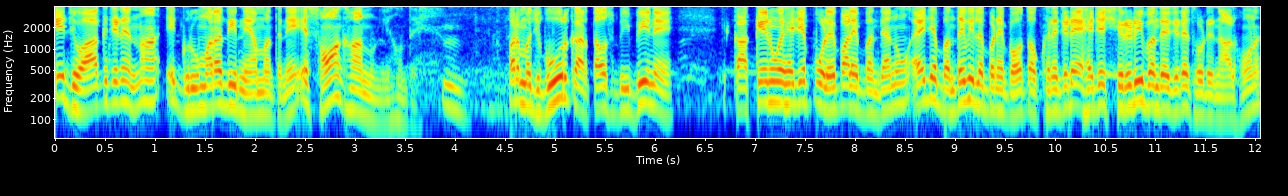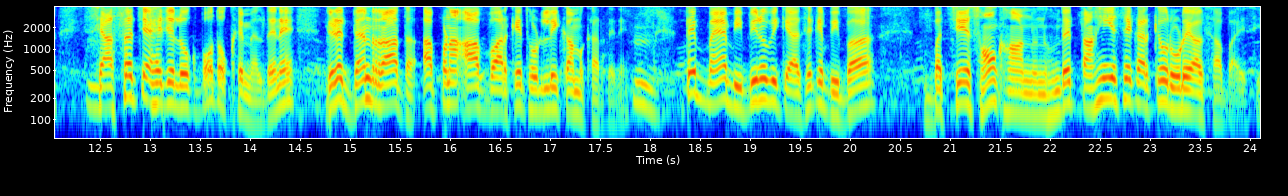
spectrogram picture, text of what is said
ਇਹ ਜਵਾਕ ਜਿਹੜੇ ਨਾ ਇਹ ਗੁਰੂ ਮਹਾਰਾਜ ਦੀ ਨਿਆਮਤ ਨੇ ਇਹ ਸੌਹਾਂ ਖਾਨ ਨੂੰ ਨਹੀਂ ਹੁੰਦੇ। ਪਰ ਮਜਬੂਰ ਕਰਤਾ ਉਸ ਬੀਬੀ ਨੇ ਕਾਕੇ ਨੂੰ ਇਹੋ ਜਿਹੇ ਭੋਲੇ ਭਾਲੇ ਬੰਦਿਆਂ ਨੂੰ ਇਹੋ ਜਿਹੇ ਬੰਦੇ ਵੀ ਲੱਭਣੇ ਬਹੁਤ ਔਖੇ ਨੇ ਜਿਹੜੇ ਇਹੋ ਜਿਹੇ ਸ਼ਿਰੜੀ ਬੰਦੇ ਜਿਹੜੇ ਤੁਹਾਡੇ ਨਾਲ ਹੋਣ। ਸਿਆਸਤ 'ਚ ਇਹੋ ਜਿਹੇ ਲੋਕ ਬਹੁਤ ਔਖੇ ਮਿਲਦੇ ਨੇ ਜਿਹੜੇ ਦਿਨ ਰਾਤ ਆਪਣਾ ਆਪ ਵਾਰ ਕੇ ਤੁਹਾਡੇ ਲਈ ਕੰਮ ਕਰਦੇ ਨੇ। ਤੇ ਮੈਂ ਬੀਬੀ ਨੂੰ ਵੀ ਕਿਹਾ ਸੀ ਕਿ ਬੀਬਾ ਬੱਚੇ ਸਹੁੰ ਖਾਣ ਨੂੰ ਨਹੀਂ ਹੁੰਦੇ ਤਾਂ ਹੀ ਇਸੇ ਕਰਕੇ ਉਹ ਰੋੜੇਵਾਲ ਸਾਹਿਬ ਆਏ ਸੀ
